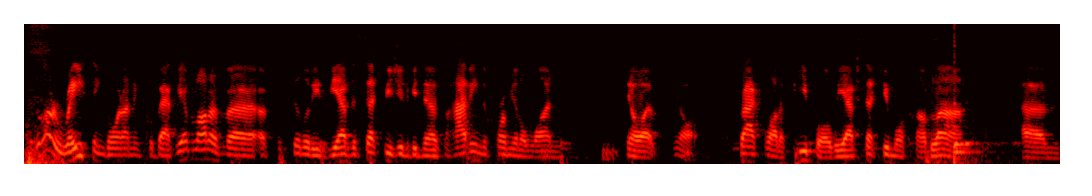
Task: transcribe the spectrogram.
there's a lot of racing going on in Quebec. We have a lot of, uh, of facilities. We have the Circuit Villeneuve, so having the Formula One, you know, uh, you know, attracts a lot of people. We have Circuit Mont Tremblant, um,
